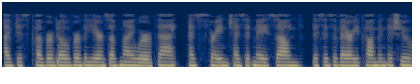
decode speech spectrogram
I've discovered over the years of my work that, as strange as it may sound, this is a very common issue.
